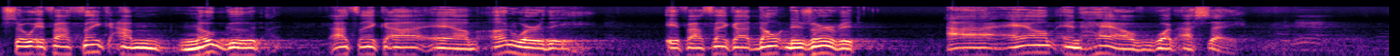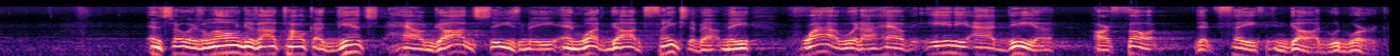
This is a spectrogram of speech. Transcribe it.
So if I think I'm no good, I think I am unworthy, if I think I don't deserve it, I am and have what I say. And so, as long as I talk against how God sees me and what God thinks about me, why would I have any idea or thought that faith in God would work?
